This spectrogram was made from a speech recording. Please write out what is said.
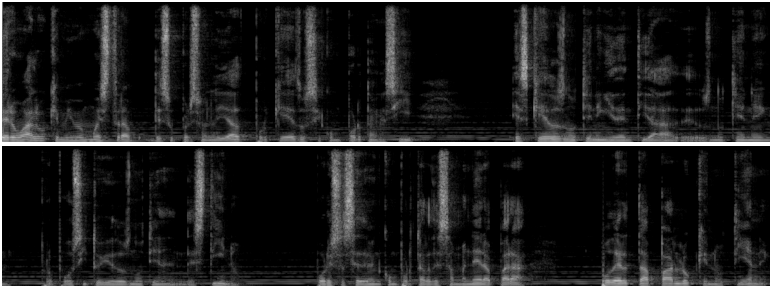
Pero algo que a mí me muestra de su personalidad, porque ellos se comportan así, es que ellos no tienen identidad, ellos no tienen propósito y ellos no tienen destino. Por eso se deben comportar de esa manera para poder tapar lo que no tienen.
